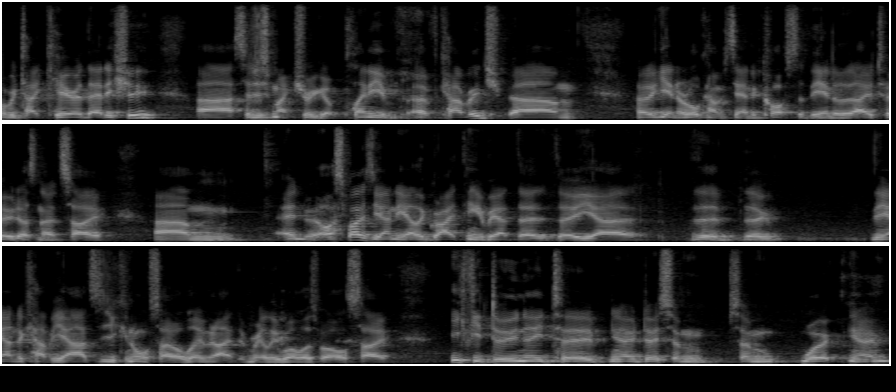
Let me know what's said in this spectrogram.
probably take care of that issue. Uh, so just make sure you've got plenty of, of coverage. Um, but again, it all comes down to cost at the end of the day too, doesn't it? So, um, and I suppose the only other great thing about the the, uh, the the the undercover yards is you can also illuminate them really well as well. So, if you do need to, you know, do some some work, you know,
